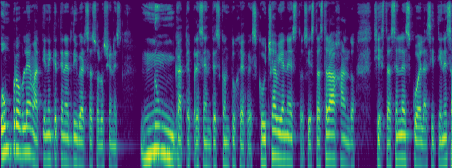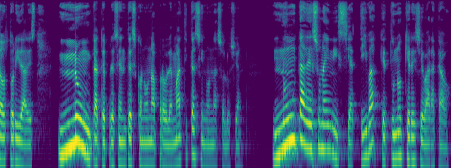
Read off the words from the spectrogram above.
Un problema tiene que tener diversas soluciones. Nunca te presentes con tu jefe. Escucha bien esto. Si estás trabajando, si estás en la escuela, si tienes autoridades, nunca te presentes con una problemática sin una solución. Nunca des una iniciativa que tú no quieres llevar a cabo.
